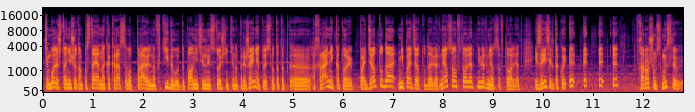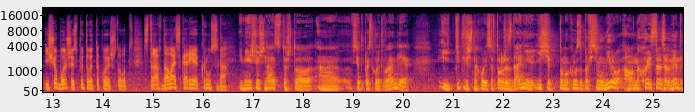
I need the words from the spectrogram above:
Тем более, что они еще там постоянно как раз вот правильно вкидывают дополнительные источники напряжения. То есть вот этот э, охранник, который пойдет туда, не пойдет туда, вернется он в туалет, не вернется в туалет. И зритель такой, э, э, э, э, в хорошем смысле еще больше испытывает такое, что вот страх, давай скорее, Круз. Да. И мне еще очень нравится то, что э, все это происходит в Лэнгли, и Китриш находится в том же здании, ищет Тома Круза по всему миру, а он находится в этот момент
